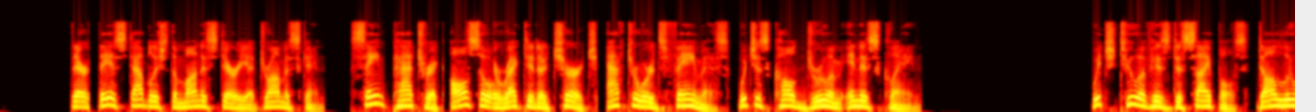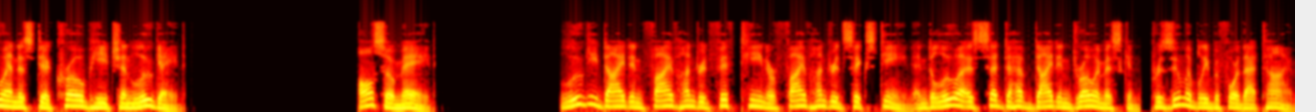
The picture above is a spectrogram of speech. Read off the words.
There, they established the monastery at Dromiskin. Saint Patrick also erected a church, afterwards famous, which is called Druim Innisclane, which two of his disciples, Da Luanis de Croibheach and Lugade, also made. Lugi died in 515 or 516 and Delua is said to have died in Dromiskin, presumably before that time.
